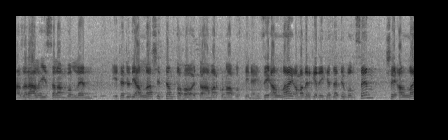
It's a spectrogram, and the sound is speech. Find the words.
হাজারা আলহিসাল্লাম বললেন এটা যদি আল্লাহর সিদ্ধান্ত হয়, তো আমার কোনো আপত্তি নাই। যে আল্লাহ আমাদেরকে রেখে যেতে বলছেন, সে আল্লাহ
